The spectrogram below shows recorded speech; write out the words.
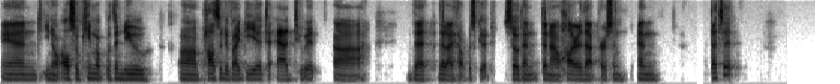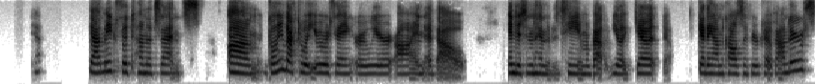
and you know also came up with a new uh, positive idea to add to it uh, that that I thought was good. So then then I'll hire that person and that's it. Yeah. That makes a ton of sense. Um going back to what you were saying earlier on about in addition to kind of the team about you like get, getting on calls with your co-founders.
